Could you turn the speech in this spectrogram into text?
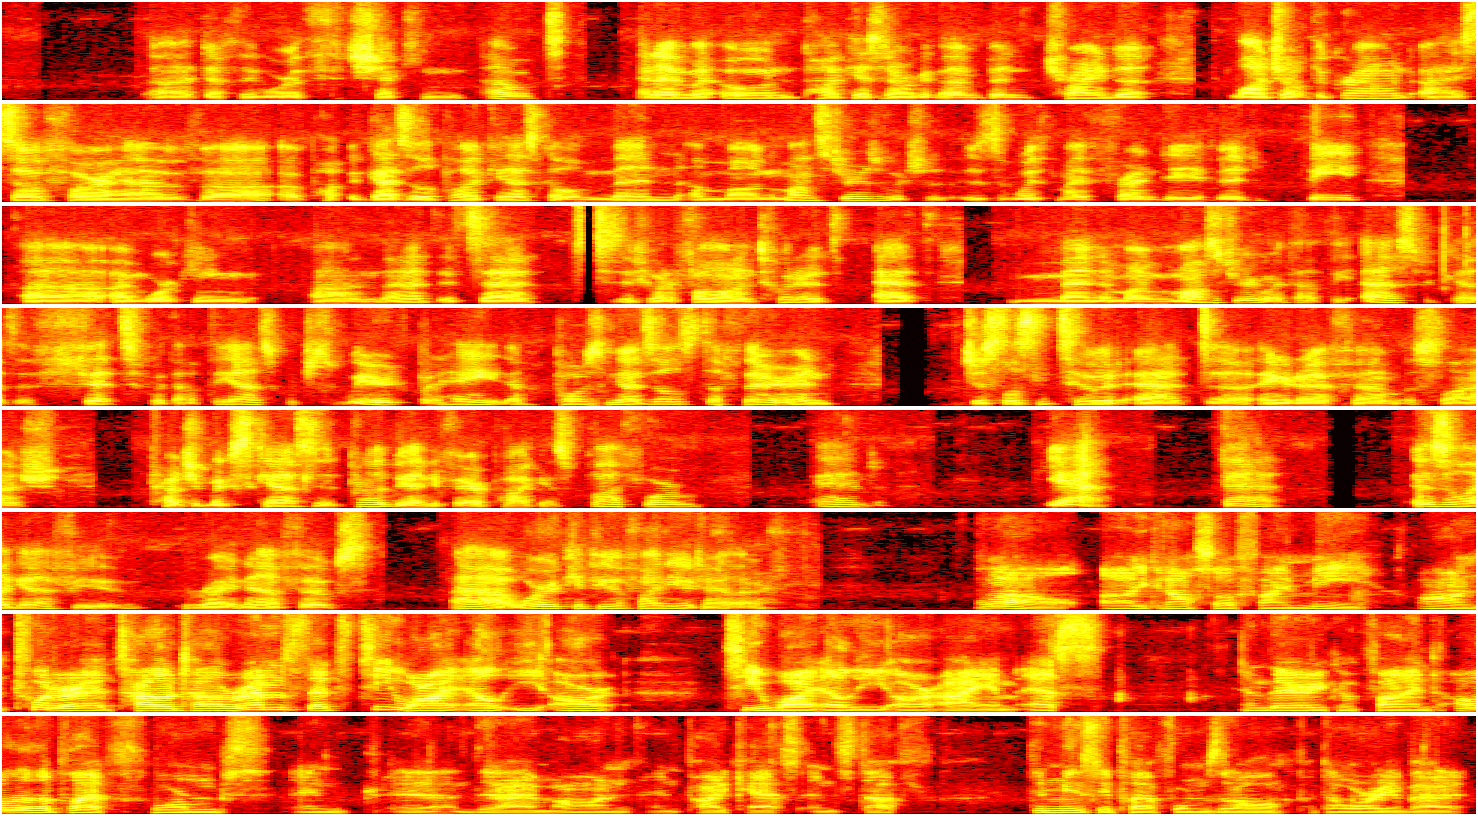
Uh, definitely worth checking out and I have my own podcast network that I've been trying to launch off the ground. I so far have uh, a, Godzilla podcast called Men Among Monsters, which is with my friend David B. Uh, I'm working on that. It's at if you want to follow on Twitter, it's at Men Among Monster without the S because it fits without the S, which is weird. But hey, I'm posting Godzilla stuff there, and just listen to it at uh, anchor.fm slash Project Mixcast. It'd probably be on your favorite podcast platform. And yeah, that is all I got for you right now, folks. Ah, where can people find you, Tyler? Well, uh, you can also find me on Twitter at Tyler Tyler Rims. That's T Y L E R T Y L E R I M S. And there you can find all of the platforms and uh, that I'm on and podcasts and stuff. Didn't mean to say platforms at all, but don't worry about it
